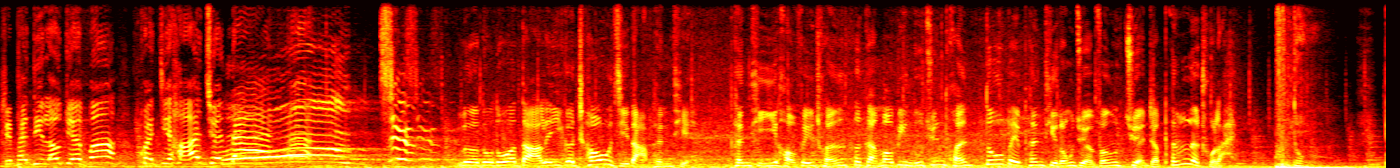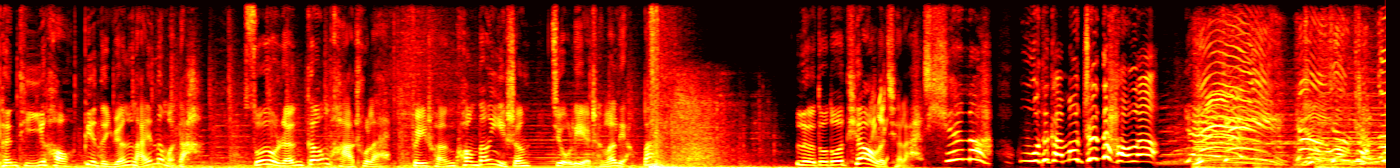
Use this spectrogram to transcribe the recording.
是喷嚏龙卷风，快系好安全带！是。乐多多打了一个超级大喷嚏，喷嚏一号飞船和感冒病毒军团都被喷嚏龙卷风卷着喷了出来。咚！喷嚏一号变得原来那么大，所有人刚爬出来，飞船哐当一声就裂成了两半。乐多多跳了起来，天哪，我的感冒真的好了！耶！任务成功！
